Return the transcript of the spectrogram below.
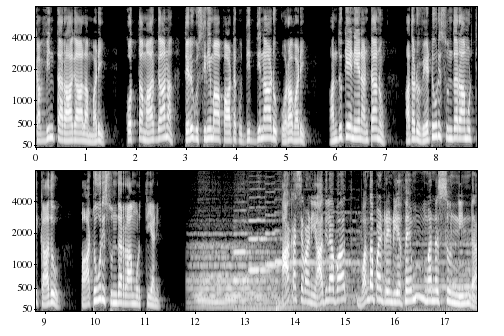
కవ్వింత రాగాల మడి. కొత్త మార్గాన తెలుగు సినిమా పాటకు దిద్దినాడు ఒరవడి. అందుకే నేనంటాను అతడు వేటూరి సుందరరామూర్తి కాదు పాటూరి సుందర్రామూర్తి అని. ఆకాశవాణి ఆదిలాబాద్ వంద పాయింట్ రెండు ఎఫ్ఎం మనస్సు నిండా.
